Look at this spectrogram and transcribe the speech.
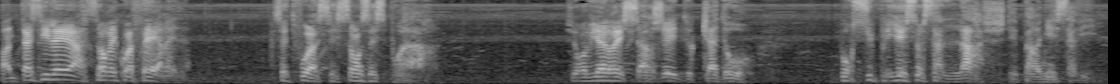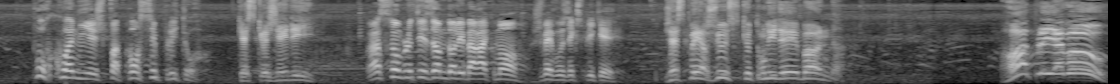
Fantasilea saurait quoi faire, elle. Cette fois, c'est sans espoir. Je reviendrai chargé de cadeaux pour supplier ce sale lâche d'épargner sa vie. Pourquoi n'y ai-je pas pensé plus tôt? Qu'est-ce que j'ai dit? Rassemble tes hommes dans les baraquements, je vais vous expliquer. J'espère juste que ton idée est bonne. Repliez-vous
